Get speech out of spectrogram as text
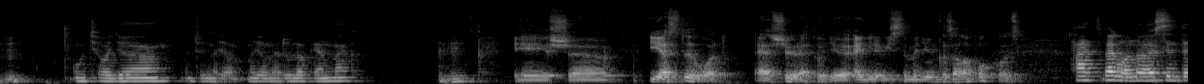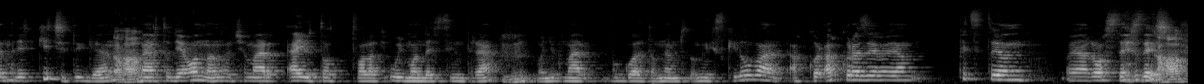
Uh-huh. úgyhogy, úgyhogy nagyon, nagyon örülök ennek. Uh-huh. És uh, ijesztő volt elsőre, hogy ennyire visszamegyünk az alapokhoz? Hát megmondom őszintén, hogy egy kicsit igen, Aha. Mert ugye onnan, hogyha már eljutott valaki úgymond egy szintre, Uh-huh. mondjuk már googoltam nem tudom x kilóval, akkor, akkor azért olyan picit olyan, olyan rossz érzés. Aha,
